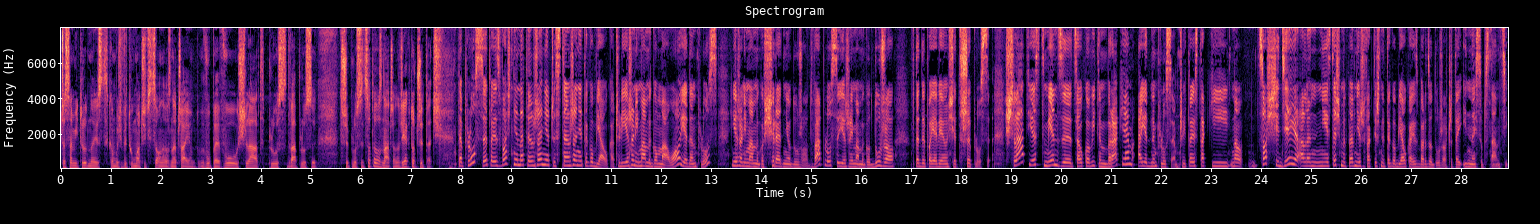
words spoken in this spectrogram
czasami trudno jest komuś wytłumaczyć, co one oznaczają. WPW, ślad, plus, dwa plusy, trzy plusy. Co to oznacza? Znaczy, jak to czytać? Te plusy to jest właśnie natężenie czy stężenie tego białka. Czyli jeżeli mamy go mało, jeden plus, jeżeli mamy go średnio dużo, dwa plusy, jeżeli mamy go dużo, wtedy pojawiają się trzy plusy. Ślad jest między całkowitym brakiem a jednym plusem. Czyli to jest taki, no, coś się dzieje, ale nie jesteśmy pewni, że faktycznie tego białka jest bardzo dużo, czy tej innej substancji.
